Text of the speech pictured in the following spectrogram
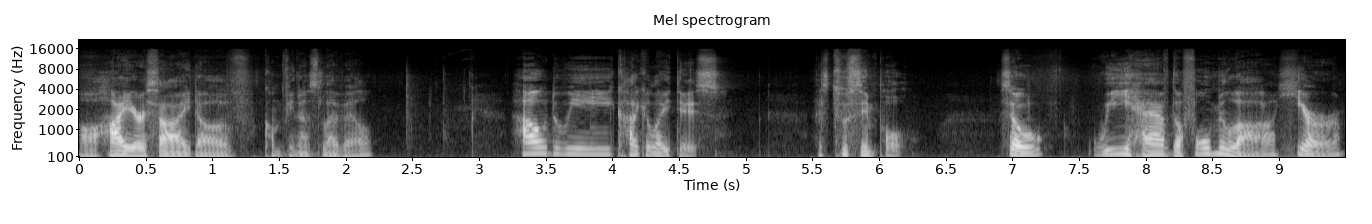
a higher side of confidence level. How do we calculate this? It's too simple. So we have the formula here.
